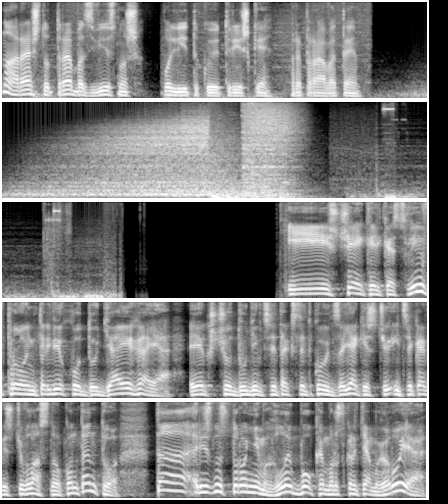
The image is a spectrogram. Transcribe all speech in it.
Ну а решту треба, звісно ж, політикою трішки приправити. І ще кілька слів про інтерв'юху Дудя і Гая. Якщо дудівці так слідкують за якістю і цікавістю власного контенту та різностороннім глибоким розкриттям героя,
